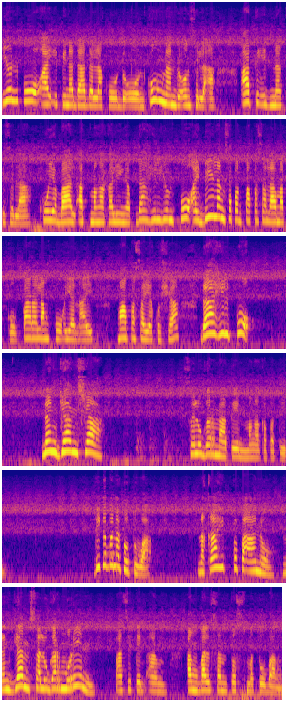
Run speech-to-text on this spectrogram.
yun po ay ipinadadala ko doon kung nandoon sila ah, Ate Edna sila, Kuya Bal at mga kalingap dahil yun po ay bilang sa pagpapasalamat ko para lang po yan ay mapasaya ko siya dahil po nandyan siya sa lugar natin mga kapatid. Di ka ba natutuwa na kahit papaano nandyan sa lugar mo rin positive arm ang Bal Santos Matubang?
